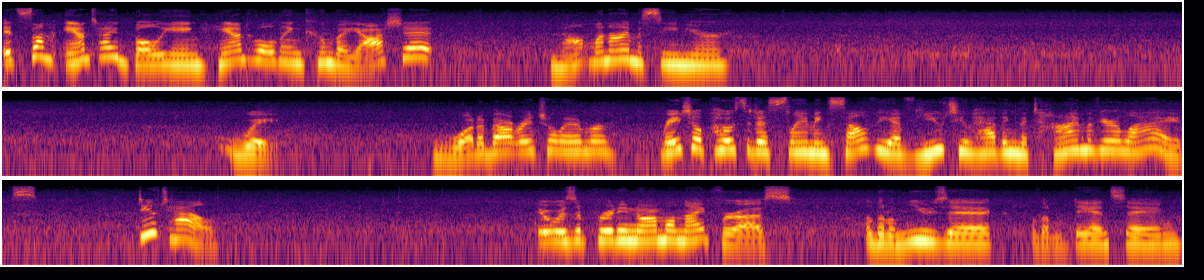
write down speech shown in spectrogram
it's some anti-bullying, hand-holding kumbaya shit. Not when I'm a senior. Wait. What about Rachel Amber? Rachel posted a slamming selfie of you two having the time of your lives. Do tell. It was a pretty normal night for us. A little music, a little dancing.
